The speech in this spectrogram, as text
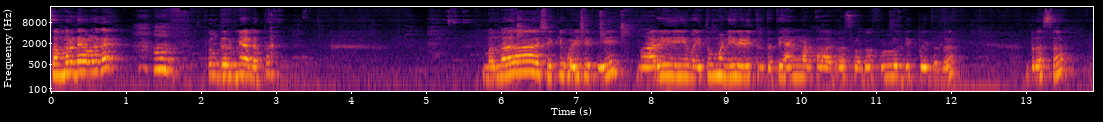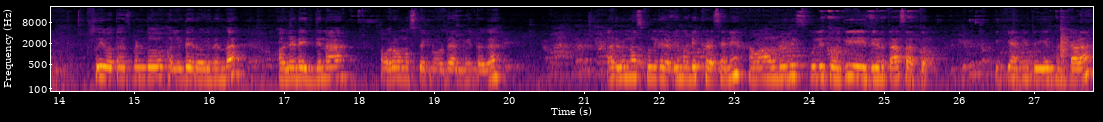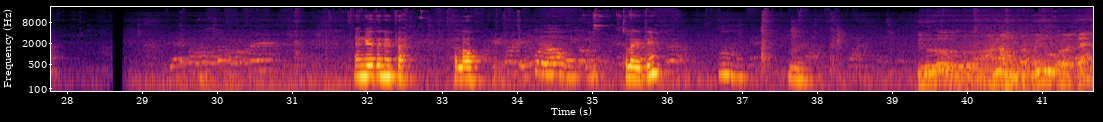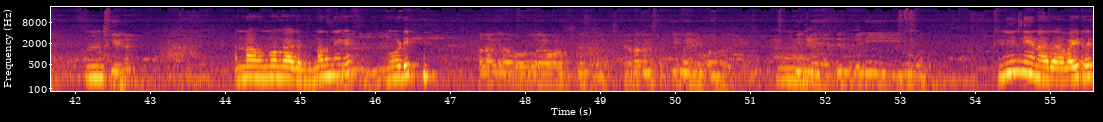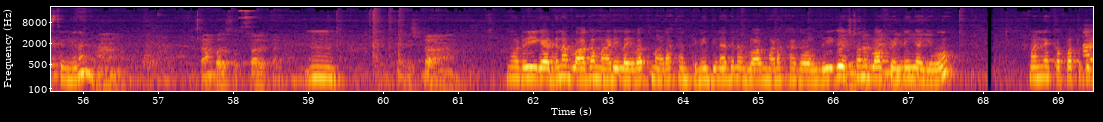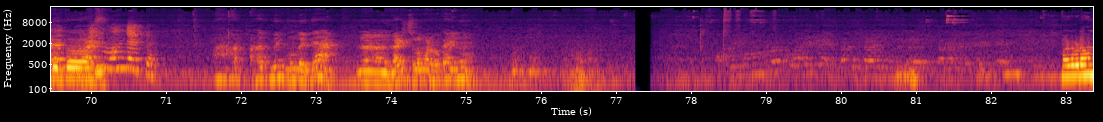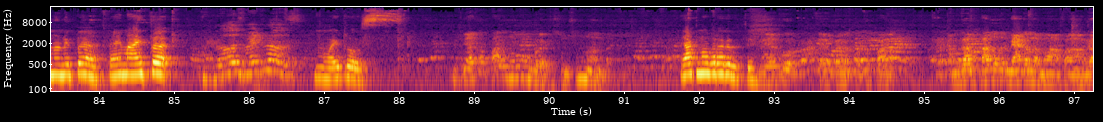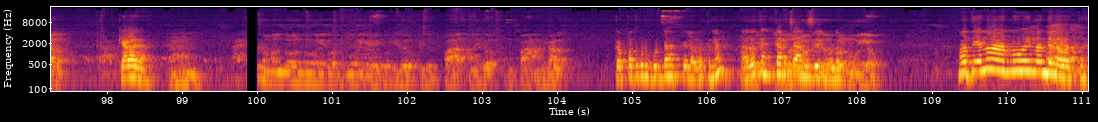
ಸಮ್ಮರ್ ಡೇ ಒಳಗ ಫುಲ್ ಗರ್ಮಿ ಆಗತ್ತ. ಮೊದಲ ಸೆಕೆ ಹೊಯ್ತೈತಿ. ಮಾರಿ ಮೈ ತುಂಬ ನೀರ್ ಇಳಿತಿರ್ತೈತಿ ಹೆಂಗ್ ಮಾಡ್ತಾರ ಆ ಡ್ರೆಸ್ ಒಳಗ ಫುಲ್ ದಿಪ್ ಐತದ. ಡ್ರೆಸ್ ಸೊ ಇವತ್ತು ಹಸ್ಬೆಂಡ್ ಹಾಲಿಡೇ ಇರೋದ್ರಿಂದ ಹಾಲಿಡೇ ಇದ್ದಿನ ಅವರ ಉಣಿಸ್ಬೇಕು ನೋಡ್ರಿ ಅನ್ವಿತಾಗ. ಅರವಿಂದ ಸ್ಕೂಲಿಗೆ ರೆಡಿ ಮಾಡಿ ಕಳ್ಸೇನೆ. ಅವ ಆಲ್ರೆಡಿ ಸ್ಕೂಲಿಗೆ ಹೋಗಿ ದೀಡ್ ತಾಸ ಆತು. ಇಕ್ಕಿ ಅನ್ವಿತ ಈಗ ಹೊಂಟಾಳ. ಹಂಗೈತ ಪಲಾವ್. ಚಲೋ ಐತಿ ಅನ್ನ ಉಣ್ಣಂಗ ಆಗದ್ ಅದನ್ನ ಈಗ? ನೋಡಿ. ನಿನ್ನೇನಾರ ವೈಟ್ ರೈಸ್ ತಿಂದಿನ? ಹಾ ಸಾಂಬಾರು ಸೊಪ್ಸಾರು ಹ್ಮ್. ಇಷ್ಟ? ನೋಡ್ರಿ ಈಗ ಎರಡು ದಿನ ಬ್ಲಾಗ ಮಾಡಿಲ್ಲ ಇವತ್ ಮಾಡಕ್ ಅಂತೀನಿ ದಿನ ದಿನ ಬ್ಲಾಗ್ ಮಾಡಕ್ ಆಗವಲ್ದು ಈಗ ಎಷ್ಟೊಂದು ಬ್ಲಾಗ್ ಪೆಂಡಿಂಗ್ ಆಗ್ಯವು ಮೊನ್ನೆ ಕಪ್ಪತ್ ಬಿದ್ದದ್ದು. ಹತ್ತು ಮಿನಿಟ್ ಮುಂದೈತೆ. ಆ, ಗಾಡಿ ಚಲೋ ಮಾಡ್ಬೇಕಾ ಇನ್ನು? ಮಾಡಬೇಡ ಟೈಮ್ ಆಯ್ತು. ರೋಸ್ ವೈಟ್ ರೋಸ್ ಯಾಕಪ್ಪ ಸುಮ್ ಸುಮ್ಮನೆ ಅಂತ ಯಾಕೆ ನೋವು ಬರಾಕತ್ತೈತಿ? ಕೆಳಗ? ಕಪ್ಪತ್ ಕೂಡ ಗುಡ್ಡ ಹತ್ತಿಲ್ಲ ಅದಕ್ಕನ ಅದಕ್ಕೆ ಅಂಕರ್ ಚಾನ್ಸ್ ಇಲ್ಲ ಬಿಡು. ಮತ್ತೇನೋ ನೋವು ಇಲ್ಲ ಅಂದಿಲ್ಲ ಅವತ್ತು.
